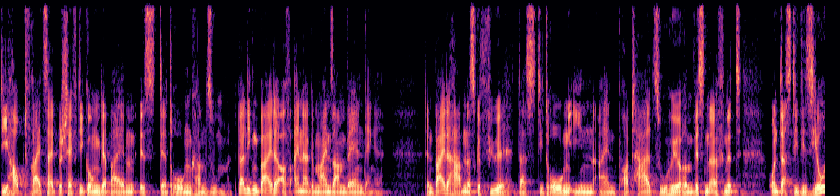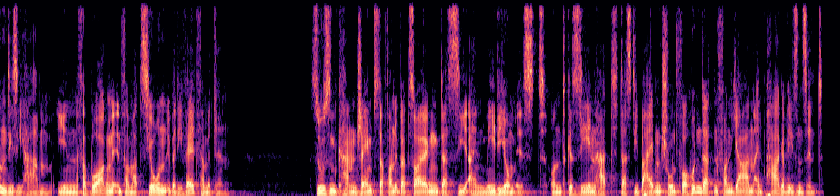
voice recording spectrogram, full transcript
Die Hauptfreizeitbeschäftigung der beiden ist der Drogenkonsum. Da liegen beide auf einer gemeinsamen Wellenlänge. Denn beide haben das Gefühl, dass die Drogen ihnen ein Portal zu höherem Wissen öffnet und dass die Visionen, die sie haben, ihnen verborgene Informationen über die Welt vermitteln. Susan kann James davon überzeugen, dass sie ein Medium ist und gesehen hat, dass die beiden schon vor Hunderten von Jahren ein Paar gewesen sind.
